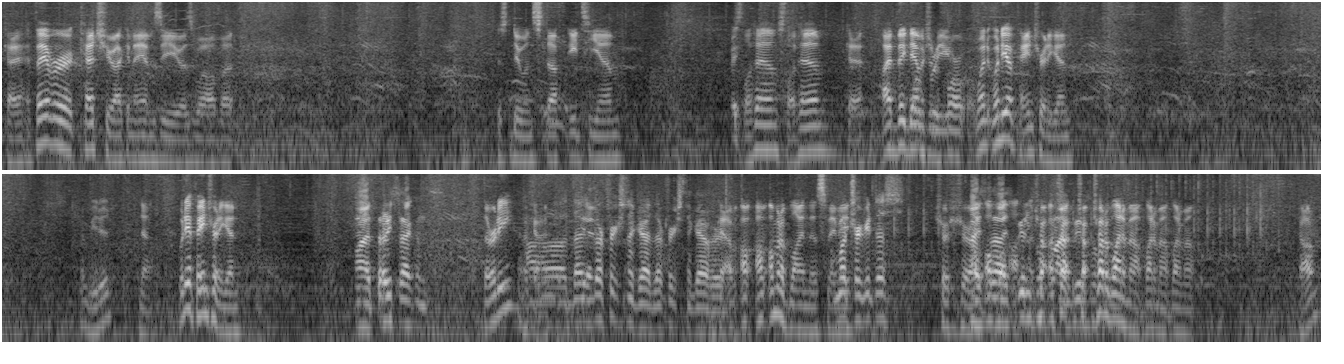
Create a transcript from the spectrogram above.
Okay. If they ever catch you, I can AMS you as well, but just doing stuff. ATM. Right. Slow him. Slow him. Okay. I had big damage before. When, when do you have pain train again? Am I muted? No. When do you have pain train again? Alright, 30 seconds. 30? Okay. Uh, they're, Yeah. they're fixing to go. They're fixing to go here. okay. I'm, I'm, I'm gonna blind this I'm maybe. gonna trinket this. Sure, sure, sure. Nice, I'll, nice. I'll, I'll, Beautiful try, blind, try, try, try to blind him out. Blind him out. Blind him out. Got him?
